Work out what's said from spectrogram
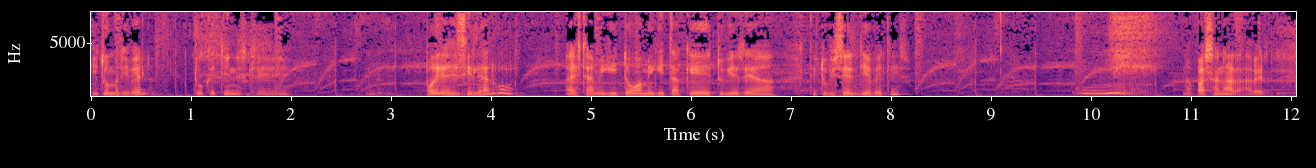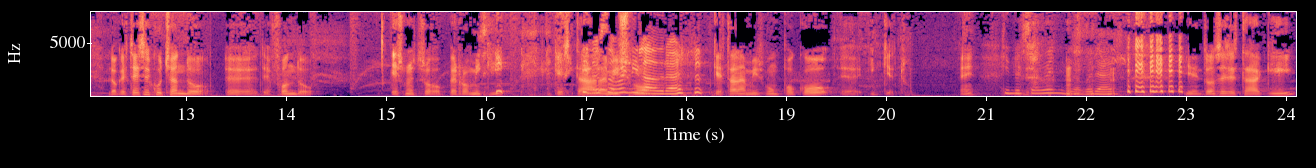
¿Y tú, Maribel? ¿Tú qué tienes que...? ¿Podrías decirle algo a este amiguito o amiguita que tuviese, que tuviese diabetes? No pasa nada. A ver, lo que estáis escuchando eh, de fondo es nuestro perro Mickey, que está Que no ahora sabe mismo, ladrar. que está ahora mismo un poco eh, inquieto. ¿eh? Que no saben ni hablar. Y entonces está aquí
